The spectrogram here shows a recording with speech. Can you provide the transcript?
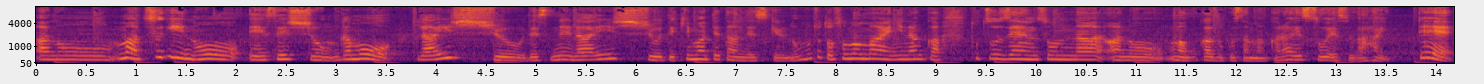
あの、まあ、次の、え、セッションがもう来週ですね来週って決まってたんですけれどもちょっとその前になんか突然そんなあの、まあ、ご家族様から SOS が入って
